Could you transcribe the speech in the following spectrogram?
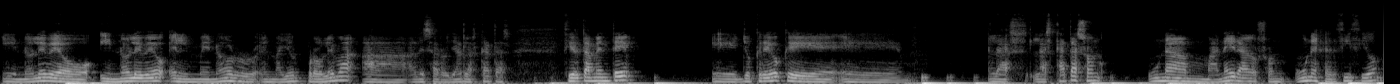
y no le veo y no le veo el menor el mayor problema a, desarrollar las catas. ciertamente eh, yo creo que eh, las, las catas son una manera son un ejercicio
